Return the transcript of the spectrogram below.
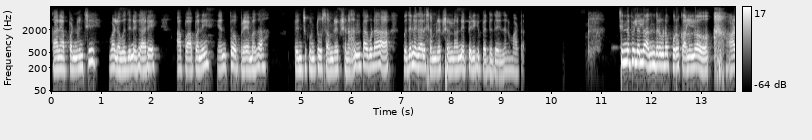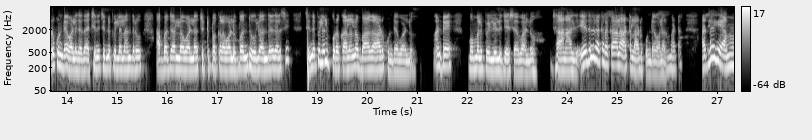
కానీ అప్పటి నుంచి వాళ్ళ వదిన గారే ఆ పాపని ఎంతో ప్రేమగా పెంచుకుంటూ సంరక్షణ అంతా కూడా వదిన గారి సంరక్షణలోనే పెరిగి పెద్దదైందనమాట చిన్న పిల్లలు అందరూ కూడా పూర్వకాలంలో ఆడుకుండేవాళ్ళు కదా. చిన్న చిన్న పిల్లలు అందరూ ఆ బజార్లో వాళ్ళు చుట్టుపక్కల వాళ్ళు బంధువులు అందరూ కలిసి చిన్నపిల్లలు పూర్వకాలంలో బాగా ఆడుకుండేవాళ్ళు. అంటే బొమ్మల పెళ్ళిళ్ళు చేసేవాళ్ళు జానాలు ఏదో రకరకాల ఆటలు ఆడుకుండేవాళ్ళు అనమాట అట్లాగే అమ్మ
